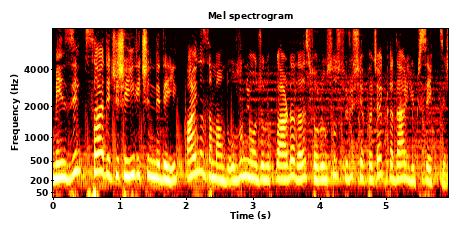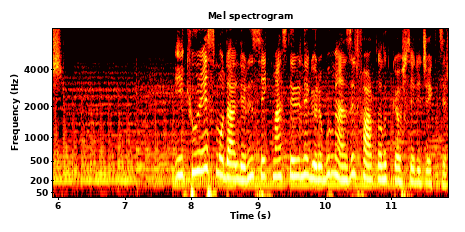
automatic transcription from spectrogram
Menzil sadece şehir içinde değil, aynı zamanda uzun yolculuklarda da sorunsuz sürüş yapacak kadar yüksektir. EQS modellerin segmentlerine göre bu menzil farklılık gösterecektir.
